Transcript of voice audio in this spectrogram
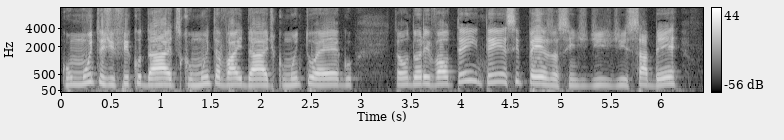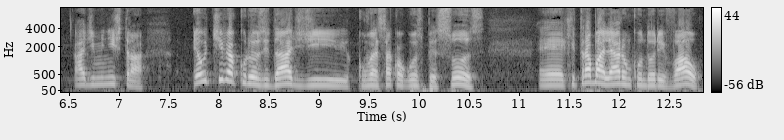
Com muitas dificuldades, com muita vaidade, com muito ego. Então o Dorival tem, tem esse peso assim de, de, saber administrar. Eu tive a curiosidade de conversar com algumas pessoas é, que trabalharam com o Dorival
